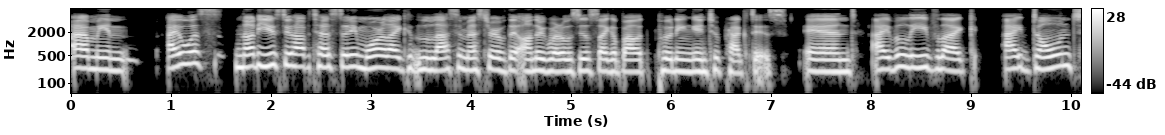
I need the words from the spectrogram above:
I mean, I was not used to have tests anymore. Like last semester of the undergrad was just like about putting into practice. And I believe like I don't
